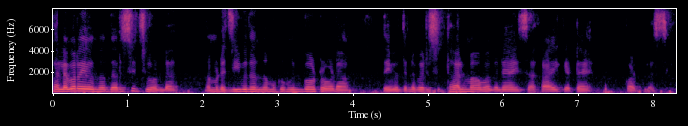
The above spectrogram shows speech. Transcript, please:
കലവറയൊന്ന് ദർശിച്ചുകൊണ്ട് നമ്മുടെ ജീവിതം നമുക്ക് മുൻപോട്ടോടാം. ദൈവത്തിന്റെ പരിശുദ്ധാത്മാവ് അതിനായി സഹായിക്കട്ടെ. ഗോഡ് ബ്ലെസ് യു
